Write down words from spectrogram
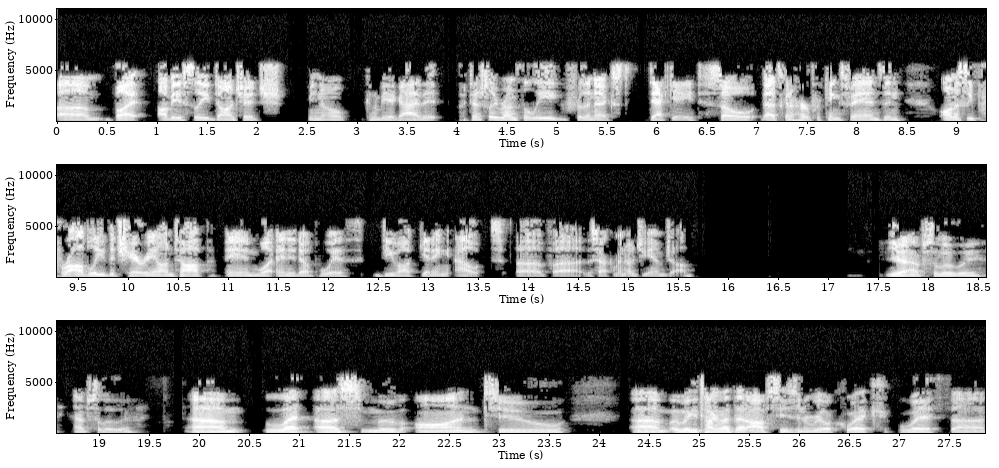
Um, but obviously Doncic, you know, going to be a guy that potentially runs the league for the next decade. So that's going to hurt for Kings fans and honestly probably the cherry on top in what ended up with Divac getting out of uh, the Sacramento GM job. Yeah, absolutely, absolutely. Um, let us move on to. Um, we can talk about that off season real quick with uh,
